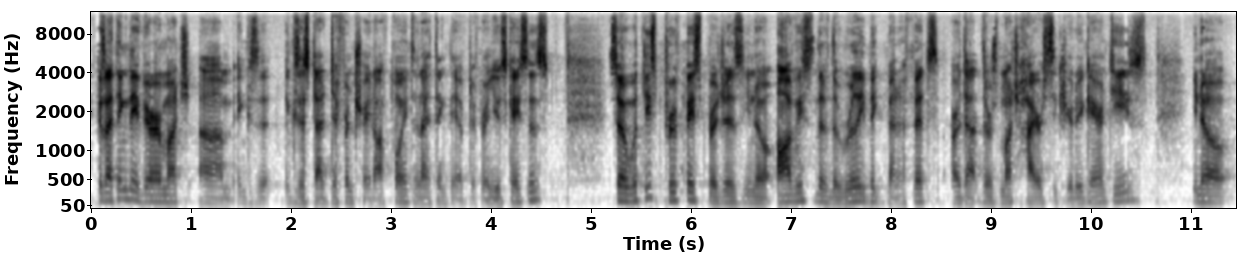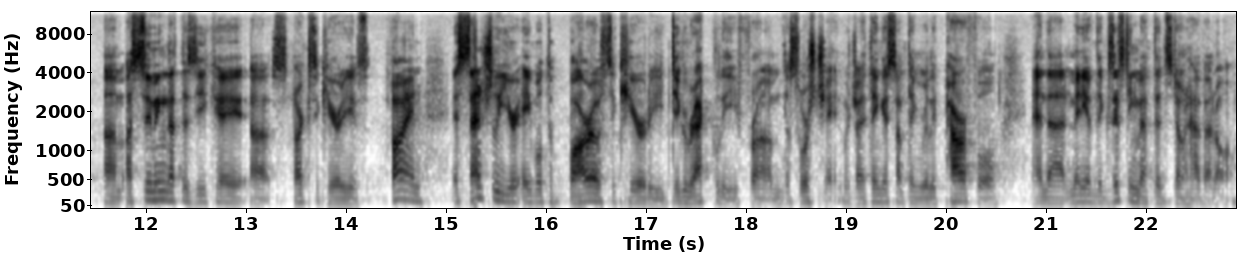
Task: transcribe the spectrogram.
because I think they very much um, exi exist at different trade-off points, and I think they have different use cases. So with these proof-based bridges, you know, obviously the, the really big benefits are that there's much higher security guarantees. You know, um, assuming that the ZK uh, snark security is essentially you're able to borrow security directly from the source chain, which I think is something really powerful and that many of the existing methods don't have at all.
